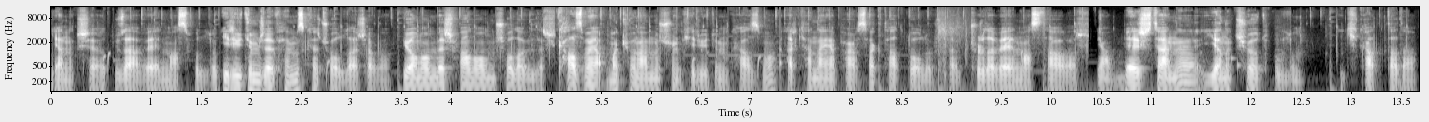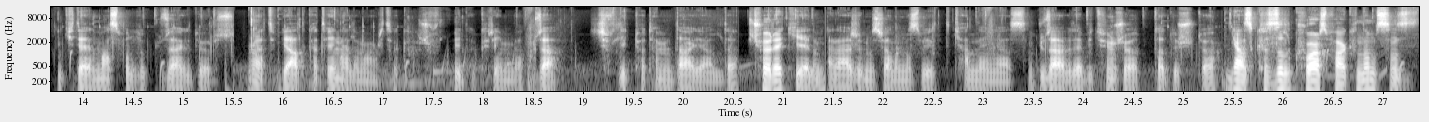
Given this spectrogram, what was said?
Yanık jeot. Güzel bir elmas bulduk. İridium cevherimiz kaç oldu acaba? Bir 10-15 falan olmuş olabilir. Kazma yapmak önemli çünkü iridium kazma. Erkenden yaparsak tatlı olur tabii. Şurada bir elmas daha var. Ya 5 tane yanık jeot buldum. İki katta da. İki de elmas bulduk. Güzel gidiyoruz. Evet bir alt kata inelim artık. Şu bir de kırayım bir. Güzel. Çiftlik totemi daha geldi. Çörek yiyelim. Enerjimiz canımız bir kendine gelsin. Güzel bir de bütün jot düştü. Yalnız kızıl kuvars farkında mısınız?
